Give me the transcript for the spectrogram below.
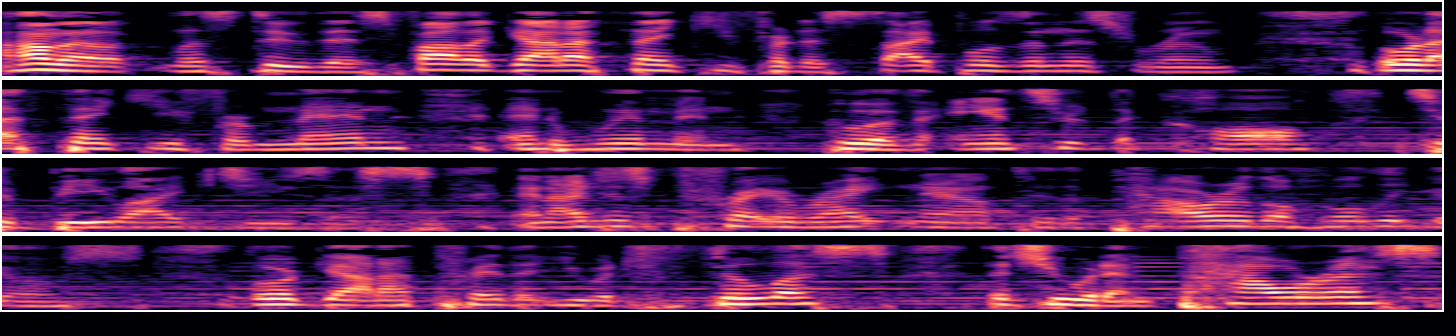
I'm a, let's do this. Father God, I thank you for disciples in this room. Lord, I thank you for men and women who have answered the call to be like Jesus. And I just pray right now through the power of the Holy Ghost, Lord God, I pray that you would fill us, that you would empower us.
